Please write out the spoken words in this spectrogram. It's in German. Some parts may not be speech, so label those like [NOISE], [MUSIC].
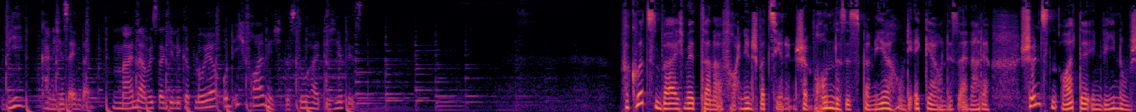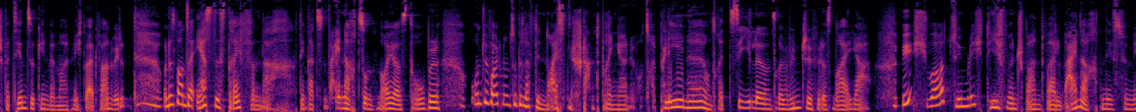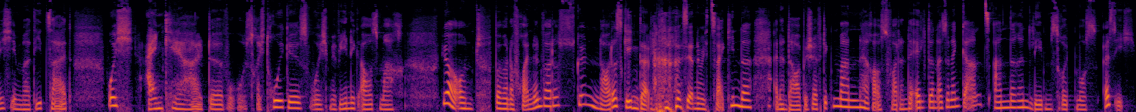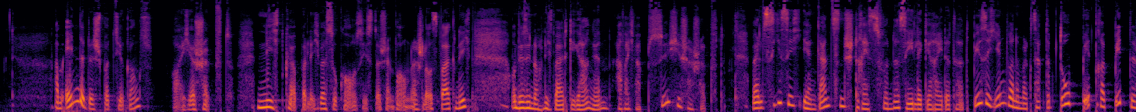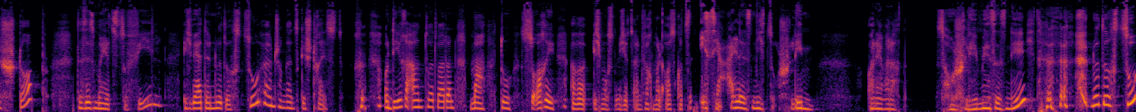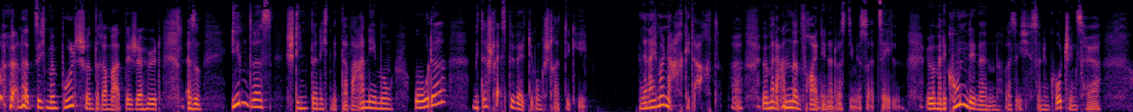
wie kann ich es ändern? Mein Name ist Angelika Ployer und ich freue mich, dass du heute hier bist. Vor kurzem war ich mit einer Freundin spazieren in Schönbrunn. Das ist bei mir um die Ecke und ist einer der schönsten Orte in Wien, um spazieren zu gehen, wenn man nicht weit fahren will. Und es war unser erstes Treffen nach dem ganzen Weihnachts- und Neujahrstrubel. Und wir wollten uns ein bisschen auf den neuesten Stand bringen über unsere Pläne, unsere Ziele, unsere Wünsche für das neue Jahr. Ich war ziemlich tiefenentspannt, weil Weihnachten ist für mich immer die Zeit, wo ich Einkehr halte, wo es recht ruhig ist, wo ich mir wenig ausmache. Ja, und bei meiner Freundin war das genau das Gegenteil. [LAUGHS] Sie hat nämlich zwei Kinder, einen dauerbeschäftigten Mann, herausfordernde Eltern, also einen ganz anderen Lebensrhythmus als ich. Am Ende des Spaziergangs war ich erschöpft. Nicht körperlich, weil so groß ist der Schönbrunner Schlosspark nicht. Und wir sind noch nicht weit gegangen, aber ich war psychisch erschöpft, weil sie sich ihren ganzen Stress von der Seele geredet hat, bis ich irgendwann einmal gesagt habe, du Petra, bitte stopp, das ist mir jetzt zu viel, ich werde nur durchs Zuhören schon ganz gestresst. [LAUGHS] Und ihre Antwort war dann, ma, du, sorry, aber ich musste mich jetzt einfach mal auskotzen, ist ja alles nicht so schlimm. Und ich habe mir gedacht, so schlimm ist es nicht. [LAUGHS] Nur durchs Zuhören hat sich mein Puls schon dramatisch erhöht. Also irgendwas stimmt da nicht mit der Wahrnehmung oder mit der Stressbewältigungsstrategie. Und dann habe ich mal nachgedacht ja, über meine anderen Freundinnen, was die mir so erzählen, über meine Kundinnen, was ich so in den Coachings höre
